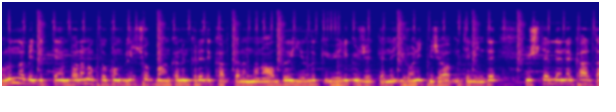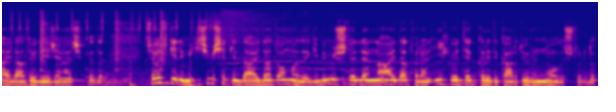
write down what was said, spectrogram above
Bununla birlikte Empara.com birçok bankanın kredi kartlarından aldığı yıllık üyelik ücretlerine ironik bir cevap niteliğinde müşterilerine kart aidatı ödeyeceğini açıkladı. Söz gelimi hiçbir şekilde aidat olmadığı gibi müşterilerine aidat veren ilk ve tek kredi kartı ürününü oluşturdu.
